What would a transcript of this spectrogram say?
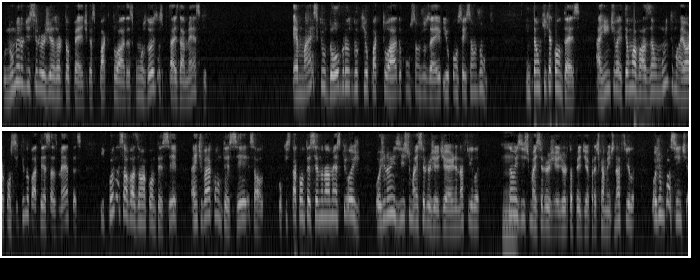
o número de cirurgias ortopédicas pactuadas com os dois hospitais da MESC é mais que o dobro do que o pactuado com São José e o Conceição junto. Então, o que, que acontece? A gente vai ter uma vazão muito maior conseguindo bater essas metas, e quando essa vazão acontecer, a gente vai acontecer, Saulo, o que está acontecendo na MESC hoje. Hoje não existe mais cirurgia de hérnia na fila, hum. não existe mais cirurgia de ortopedia praticamente na fila. Hoje um paciente,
